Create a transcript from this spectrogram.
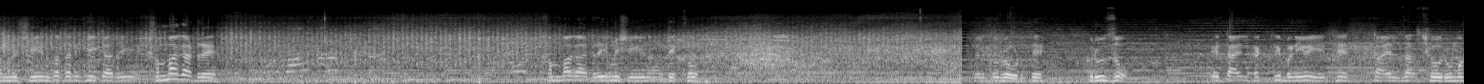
ਆ ਮਸ਼ੀਨ ਪਤਾ ਨਹੀਂ ਕੀ ਕਰ ਰਹੀ ਹੈ। ਖੰਭਾ ਕੱਢ ਰਹੇ ਖੰਭਾ ਕੱਢ ਰਹੀ ਮਸ਼ੀਨ ਆ ਦੇਖੋ। ਬਿਲਕੁਲ ਰੋਡ ਤੇ ਕਰੂਜ਼ੋ। ਇਹ ਟਾਇਲ ਫੈਕਟਰੀ ਬਣੀ ਹੋਈ ਇੱਥੇ ਟਾਈਲ ਦਾ ਸ਼ੋਰੂਮ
